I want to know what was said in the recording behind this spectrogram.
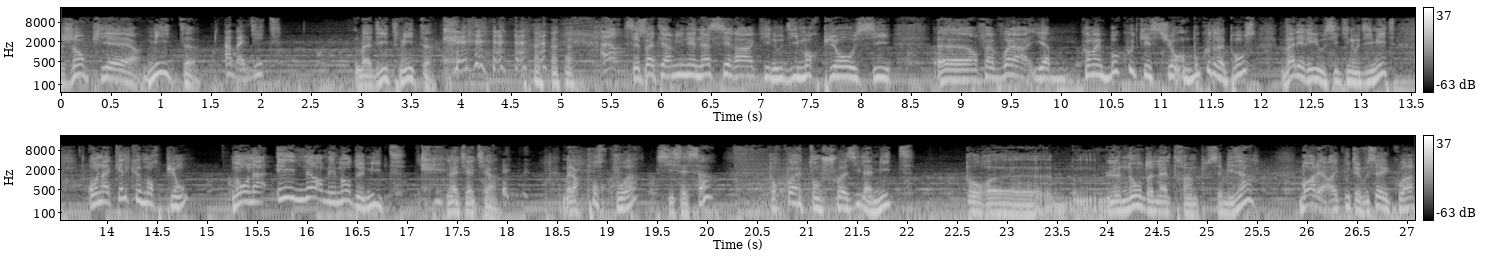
Jean-Pierre, mythe. Ah bah dites. Bah dites mythe. Alors, C'est pas terminé. Nacera qui nous dit morpion aussi. Euh, enfin voilà, il y a quand même beaucoup de questions, beaucoup de réponses. Valérie aussi qui nous dit mythe. On a quelques morpions, mais on a énormément de mythes. La tia tia. Mais alors pourquoi, si c'est ça, pourquoi a-t-on choisi la mythe pour euh, le nom Donald Trump? C'est bizarre. Bon alors écoutez, vous savez quoi?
